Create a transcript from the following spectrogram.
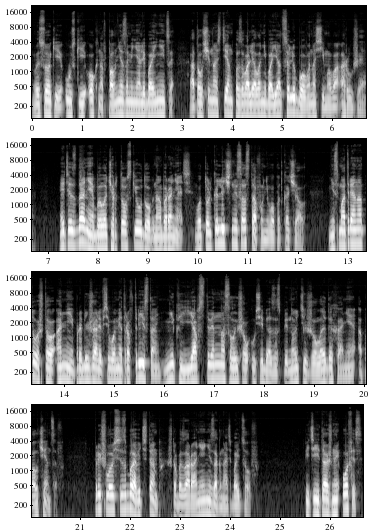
Высокие узкие окна вполне заменяли бойницы, а толщина стен позволяла не бояться любого носимого оружия. Эти здания было чертовски удобно оборонять, вот только личный состав у него подкачал – Несмотря на то, что они пробежали всего метров триста, Ник явственно слышал у себя за спиной тяжелое дыхание ополченцев. Пришлось сбавить темп, чтобы заранее не загнать бойцов. Пятиэтажный офис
